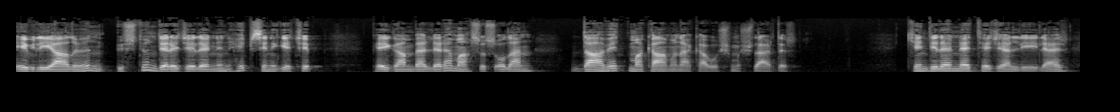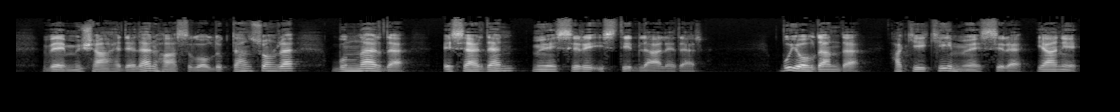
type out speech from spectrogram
evliyalığın üstün derecelerinin hepsini geçip peygamberlere mahsus olan davet makamına kavuşmuşlardır. Kendilerine tecelliler ve müşahedeler hasıl olduktan sonra bunlar da eserden müessiri istidlal eder. Bu yoldan da hakiki müessire yani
